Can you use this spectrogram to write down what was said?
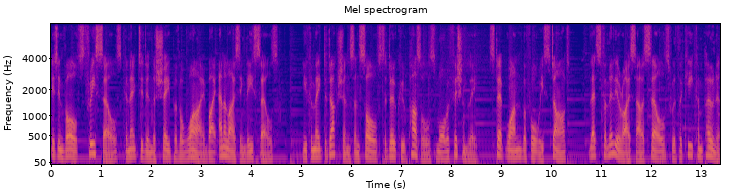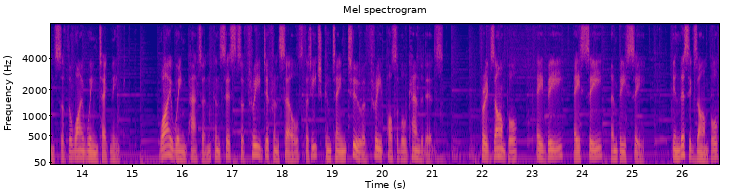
It involves three cells connected in the shape of a Y. By analyzing these cells, you can make deductions and solve Sudoku puzzles more efficiently. Step 1 Before we start, let's familiarize ourselves with the key components of the Y-wing technique. Y-wing pattern consists of three different cells that each contain two of three possible candidates. For example, AB, AC, and BC. In this example,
